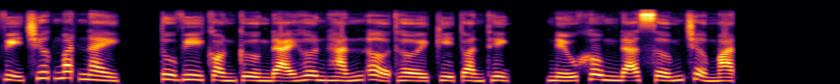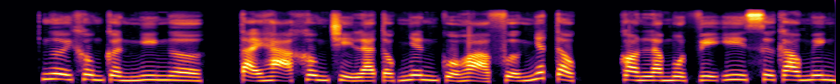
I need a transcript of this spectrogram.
Vị trước mắt này, tu vi còn cường đại hơn hắn ở thời kỳ toàn thịnh, nếu không đã sớm trở mặt. Ngươi không cần nghi ngờ, tại hạ không chỉ là tộc nhân của hỏa phượng nhất tộc, còn là một vị y sư cao minh,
